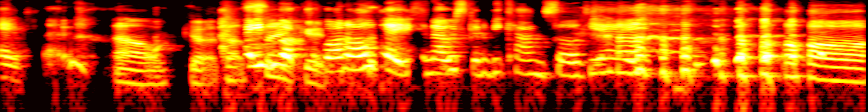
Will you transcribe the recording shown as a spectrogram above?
everything. Oh, good. That's I so booked good. on all day, so now it's going to be cancelled. Yay! oh,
